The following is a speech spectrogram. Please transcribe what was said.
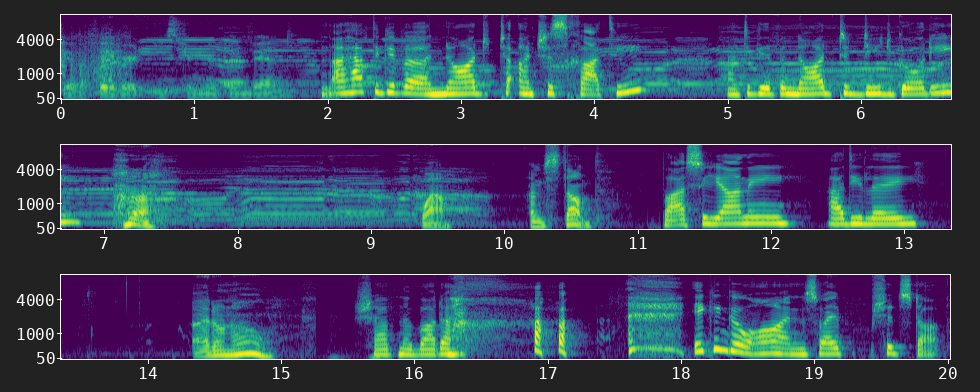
Do you have a favorite Eastern European band? I have to give a nod to Anchiskhati. I have to give a nod to Didgori, Huh. Wow. I'm stumped. Basiani, Adile, I don't know. Shavnabada. it can go on, so I should stop.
